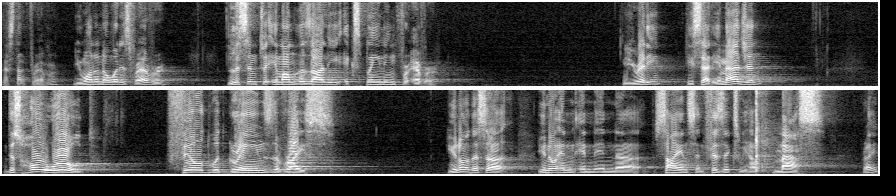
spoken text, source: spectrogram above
that's not forever. You want to know what is forever? Listen to Imam Ghazali explaining forever. You ready? He said, Imagine this whole world filled with grains of rice. You know, this, uh, you know in, in, in uh, science and physics, we have mass, right?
